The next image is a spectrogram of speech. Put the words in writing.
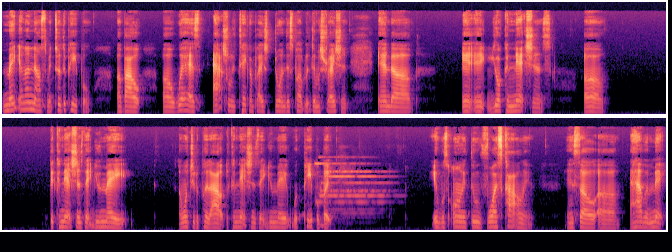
make an announcement to the people about uh, what has actually taken place during this public demonstration and uh, and, and your connections, uh, the connections that you made. I want you to put out the connections that you made with people, but it was only through voice calling. And so uh, I haven't met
